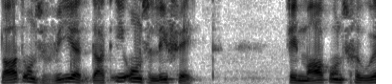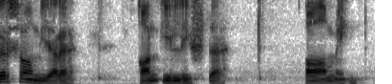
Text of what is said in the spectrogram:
Laat ons weet dat u ons liefhet en maak ons gehoorsaam Here aan u liefde. Amen.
